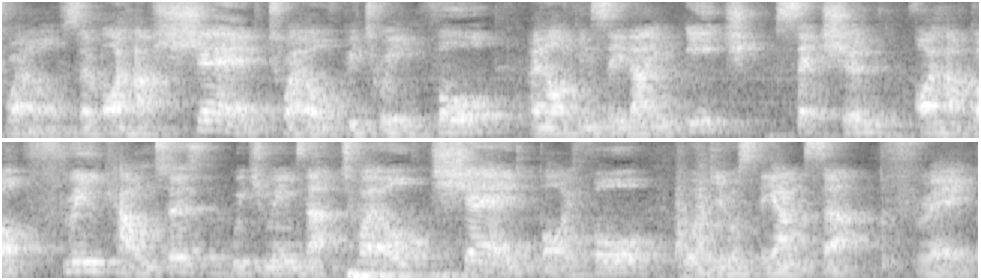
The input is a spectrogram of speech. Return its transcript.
12. So I have shared 12 between 4 and I can see that in each section I have got three counters which means that 12 shared by 4 will give us the answer 3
